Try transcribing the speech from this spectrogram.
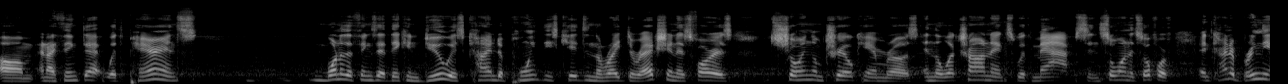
um, and i think that with parents one of the things that they can do is kind of point these kids in the right direction as far as showing them trail cameras and the electronics with maps and so on and so forth and kind of bring the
